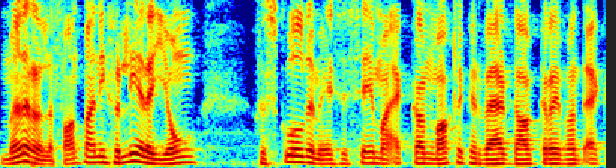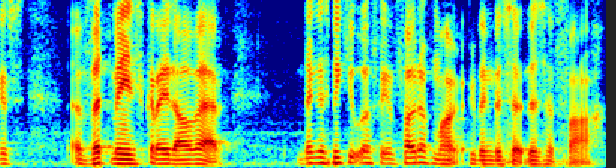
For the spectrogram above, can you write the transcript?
minder relevant, maar in die verlede jong geskoolde mense sê maar ek kan makliker werk daar kry want ek is 'n wit mens kry daar werk. Ek dink is bietjie ooreenvoudig, maar ek dink dis 'n dis 'n vraag.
